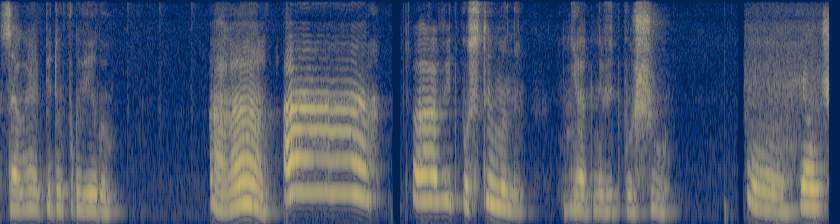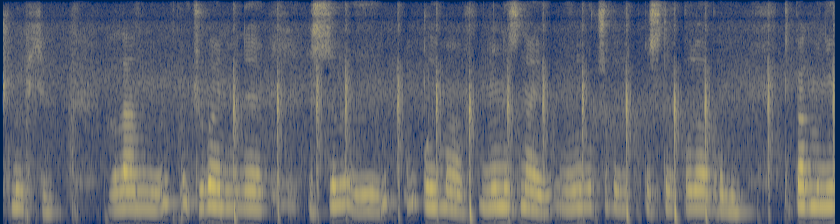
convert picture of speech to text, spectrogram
Зараз я піду провірю. Ага. А, а, відпусти мене. Ні, не відпущу. О, я очнувся. Чого він мене е, поймав. Ну не знаю, ну, лучше би відпустив по-доброму. Тепер мені,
